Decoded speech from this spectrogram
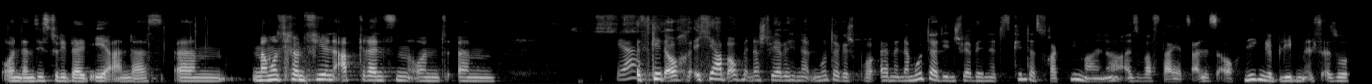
Und dann siehst du die Welt eh anders. Ähm, man muss sich von vielen abgrenzen und ähm, ja. Es geht auch, ich habe auch mit einer schwerbehinderten Mutter gesprochen, äh, mit einer Mutter, die ein schwerbehindertes Kind hat, fragt die mal, ne? Also was da jetzt alles auch liegen geblieben ist. Also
